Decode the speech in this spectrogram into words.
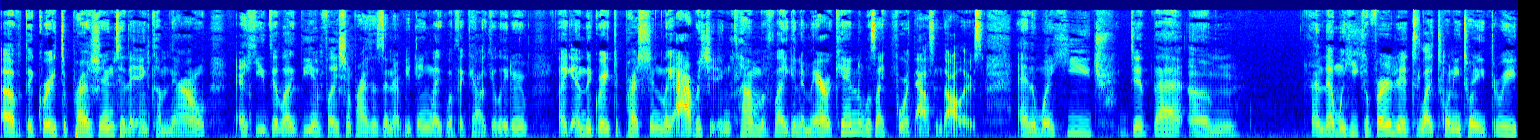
of the Great Depression to the income now, and he did like the inflation prices and everything, like with a calculator. Like in the Great Depression, like average income of like an American was like four thousand dollars, and when he tr- did that, um, and then when he converted it to like twenty twenty three,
